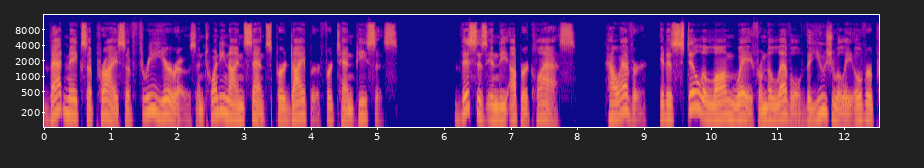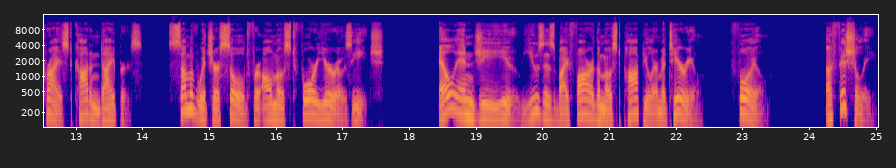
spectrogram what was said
That makes a price of 3 euros and 29 cents per diaper for 10 pieces. This is in the upper class. However, it is still a long way from the level of the usually overpriced cotton diapers some of which are sold for almost 4 euros each. LNGU uses by far the most popular material, foil. Officially,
